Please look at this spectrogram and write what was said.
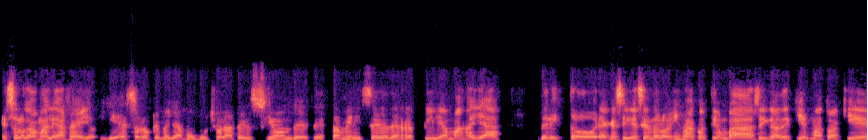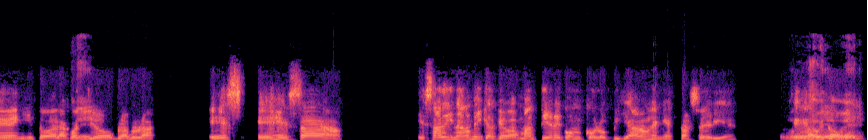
Eso es lo que más le hace a ellos. Y eso es lo que me llamó mucho la atención de, de esta miniserie de Reptilia. Más allá de la historia, que sigue siendo la misma cuestión básica de quién mató a quién y toda la cuestión, bla, bla, bla. Es, es esa, esa dinámica que va mantiene con, con los villanos en esta serie. la voy a ver.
